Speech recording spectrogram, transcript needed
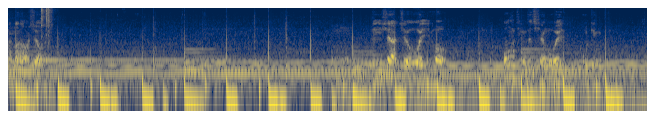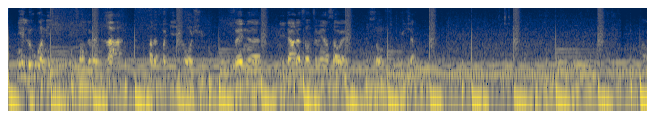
还蛮好笑的。第一下就位以后，绷紧之前我会固定的，因为如果你你从这边拉，它的会移过去，所以呢，你拉的时候这边要稍微手扶一下。好，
